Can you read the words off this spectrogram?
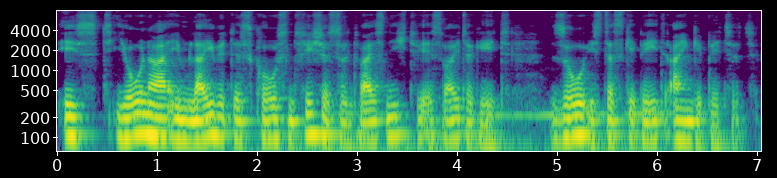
ist Jona im Leibe des großen Fisches und weiß nicht, wie es weitergeht. So ist das Gebet eingebettet.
